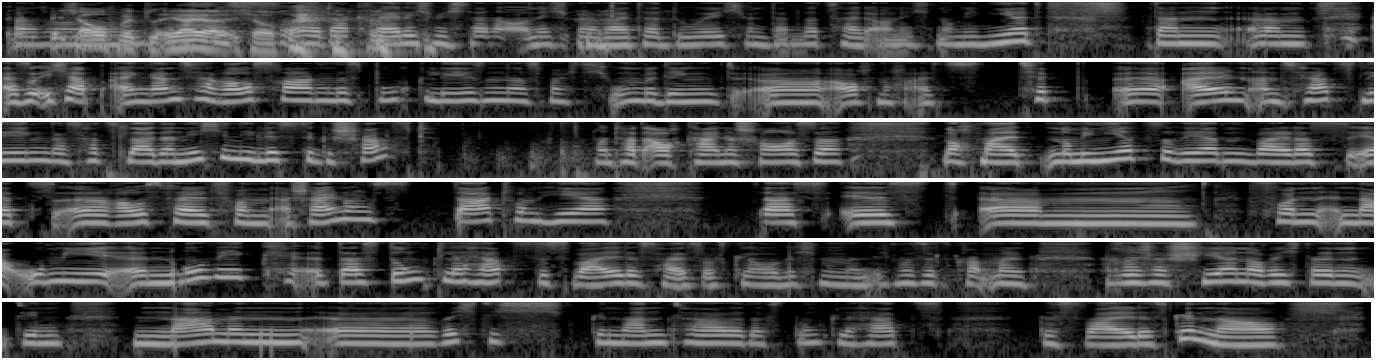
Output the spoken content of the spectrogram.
Also, ich auch mit, ja, ja, ist, ich auch. Äh, da quäle ich mich dann auch nicht mehr weiter durch und dann wird es halt auch nicht nominiert. Dann, ähm, also ich habe ein ganz herausragendes Buch gelesen, das möchte ich unbedingt äh, auch noch als Tipp äh, allen ans Herz legen. Das hat es leider nicht in die Liste geschafft und hat auch keine Chance, nochmal nominiert zu werden, weil das jetzt äh, rausfällt vom Erscheinungsdatum her. Das ist ähm, von Naomi äh, Novik, Das dunkle Herz des Waldes heißt das, glaube ich. Moment, ich muss jetzt gerade mal recherchieren, ob ich dann den Namen äh, richtig genannt habe. Das dunkle Herz des Waldes, genau.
